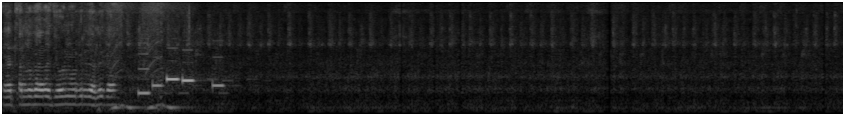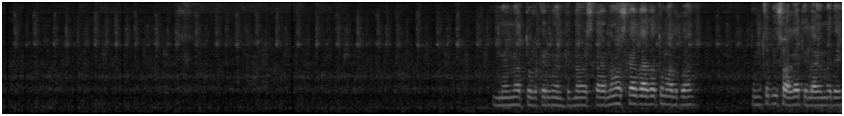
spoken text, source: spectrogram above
काय चाललं दादा? जेवण वगैरे झाले का? नवनाथ तोडकरी म्हणते नमस्कार नमस्कार दादा तुम्हाला पण. तुमचं बी स्वागत आहे लाईव्हमध्ये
